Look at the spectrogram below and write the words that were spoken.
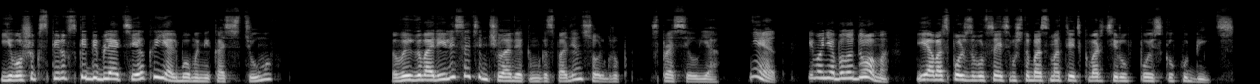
его шекспировской библиотекой и альбомами костюмов. — Вы говорили с этим человеком, господин Сольгрупп? — спросил я. — Нет, его не было дома, и я воспользовался этим, чтобы осмотреть квартиру в поисках убийц.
